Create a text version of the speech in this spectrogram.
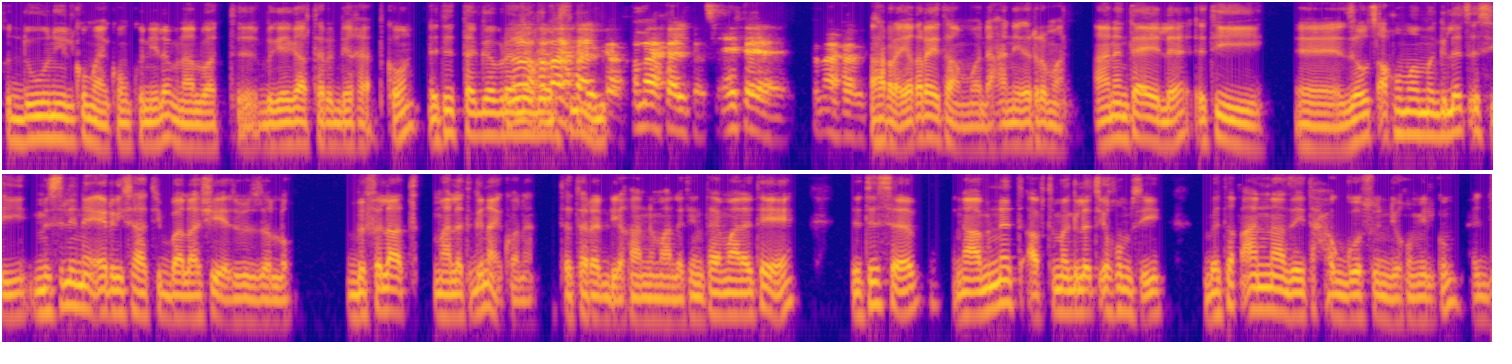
ክድውኑ ኢልኩም ኣይኮንኩን ኢለ ምናልባት ብጌጋ ተረዲእካያ ትከውን እቲ እተገብረ ነገር ከማይ ካልካ ከማይ ካልካ ጽሒፈያ እየ ከማይ ካልካ ኣራ ይቕሬታ እሞ ደሓን ይእርማል ኣነ እንታይ ኢለ እቲ ዘውጻኹሞ መግለጺ ሲ ምስሊ ናይ ኤሪሳት ይባላሽ እየ ዝብል ዘለኹ ብፍላጥ ማለት ግን ኣይኮነን ተተረዲእኻኒ ማለት እዩ እንታይ ማለተይ እየ እቲ ሰብ ንኣብነት ኣብቲ መግለጺኹምሲ በቲ ቃና ዘይተሓጎሱ እንዲኹም ኢልኩም ሕጂ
